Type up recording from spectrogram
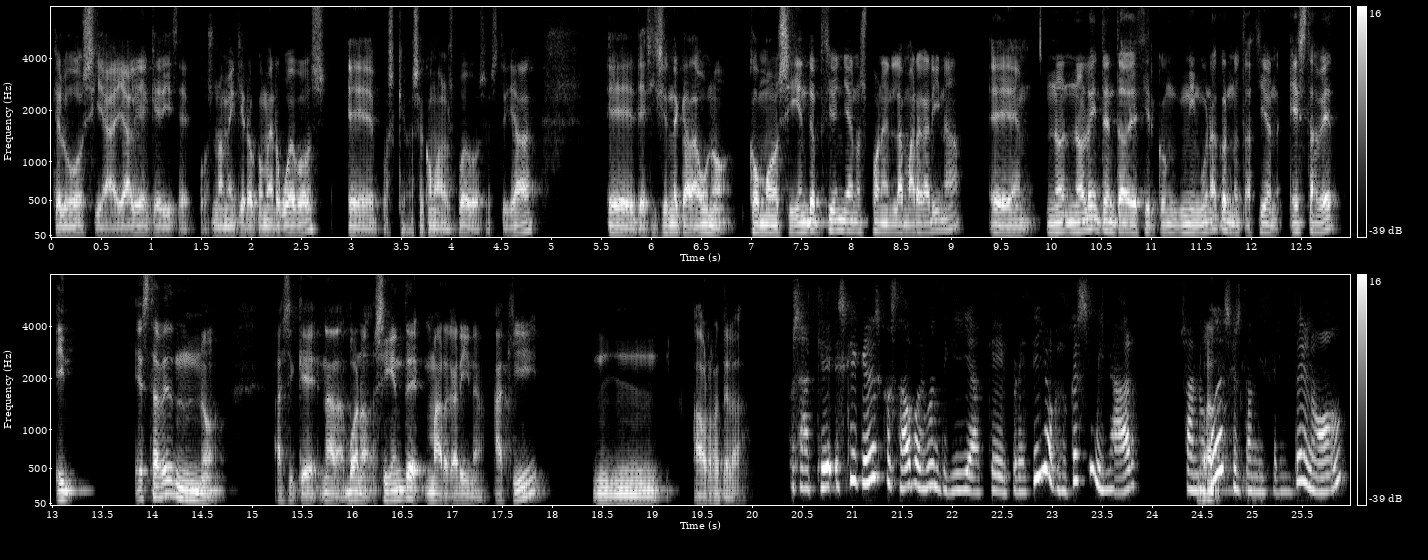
que luego si hay alguien que dice, pues no me quiero comer huevos, eh, pues que no se coma los huevos. Esto ya eh, decisión de cada uno. Como siguiente opción ya nos ponen la margarina. Eh, no, no, lo he intentado decir con ninguna connotación. Esta vez, esta vez no. Así que nada, bueno, siguiente, margarina. Aquí, mmm, ahórratela. O sea, que es que ¿qué les costaba poner mantequilla? Que el precio yo creo que es similar. O sea, no puede ser tan diferente, ¿no?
